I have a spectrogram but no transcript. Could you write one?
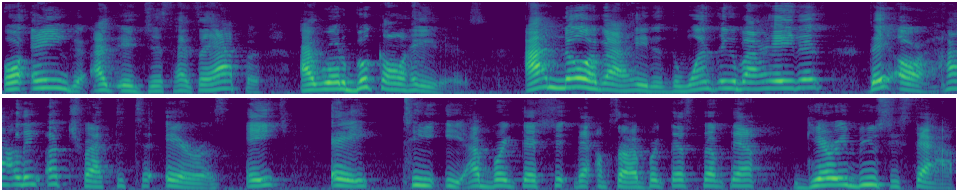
or anger. I, it just has to happen. I wrote a book on haters. I know about haters. The one thing about haters, they are highly attracted to errors. H A T E. I break that shit down. I'm sorry, I break that stuff down Gary Busey style.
